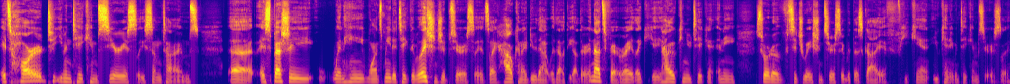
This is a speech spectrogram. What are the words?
It's hard to even take him seriously sometimes. Uh, especially when he wants me to take the relationship seriously. It's like, how can I do that without the other? And that's fair, right? Like, how can you take any sort of situation seriously with this guy if he can't, you can't even take him seriously?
